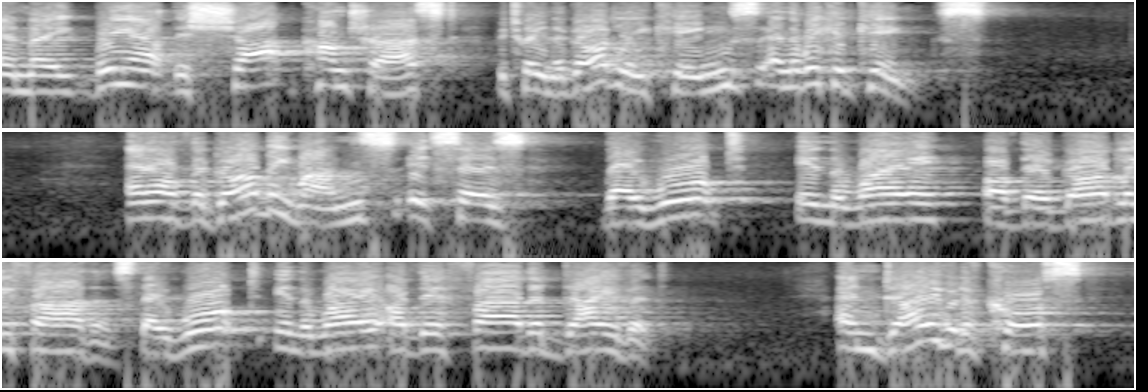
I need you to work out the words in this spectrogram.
and they bring out this sharp contrast between the godly kings and the wicked kings. And of the godly ones, it says they walked in the way of their godly fathers. They walked in the way of their father David. And David, of course,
